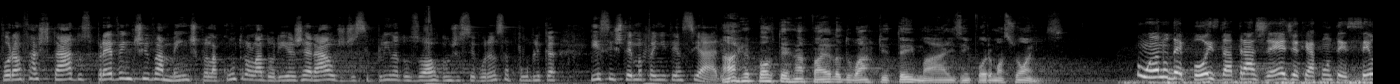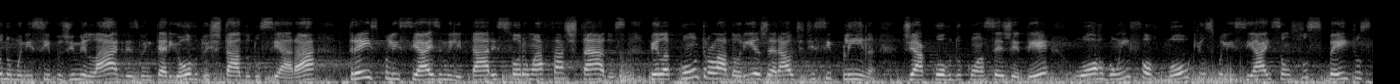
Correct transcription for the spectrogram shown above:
foram afastados preventivamente pela Controladoria Geral de Disciplina dos Órgãos de Segurança Pública e Sistema Penitenciário. A repórter Rafaela Duarte tem mais informações. Um ano depois da tragédia que aconteceu no município de Milagres, no interior do estado do Ceará, três policiais militares foram afastados pela Controladoria Geral de Disciplina. De acordo com a CGD, o órgão informou que os policiais são suspeitos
